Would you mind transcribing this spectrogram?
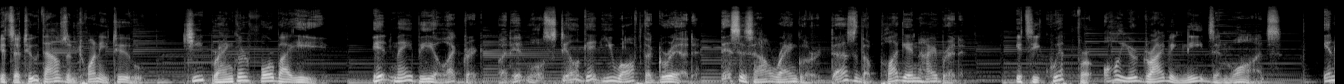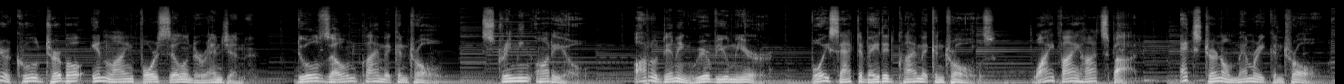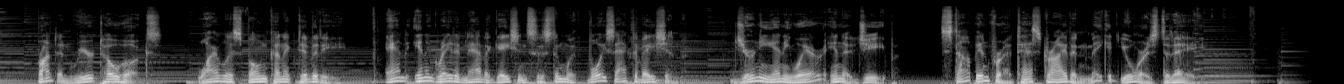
It's a 2022 Jeep Wrangler 4xE. It may be electric, but it will still get you off the grid. This is how Wrangler does the plug-in hybrid. It's equipped for all your driving needs and wants. Intercooled turbo inline four-cylinder engine, dual zone climate control, streaming audio, auto dimming rearview mirror, voice activated climate controls, Wi-Fi hotspot, external memory control, front and rear tow hooks, wireless phone connectivity, and integrated navigation system with voice activation. Journey anywhere in a Jeep. Stop in for a test drive and make it yours today.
